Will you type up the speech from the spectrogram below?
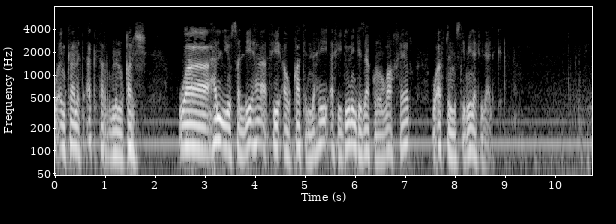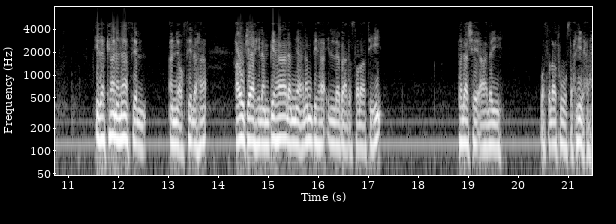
وإن كانت أكثر من قرش؟ وهل يصليها في أوقات النهي؟ أفيدوني جزاكم الله خير وأفتوا المسلمين في ذلك. إذا كان ناسل أن يغسلها أو جاهلا بها لم يعلم بها إلا بعد صلاته فلا شيء عليه وصلاته صحيحة.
